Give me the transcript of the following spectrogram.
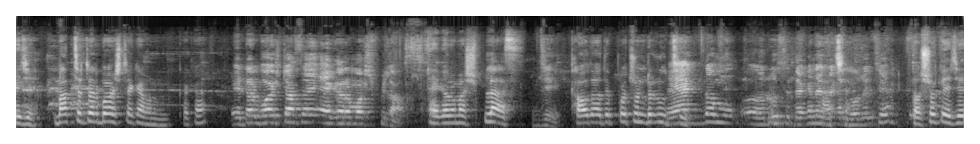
এই যে বাচ্চাটার বয়সটা কেমন কাকা? এটার বয়সটা আছে এগারো মাস প্লাস এগারো মাস প্লাস জি। খাওয়া দাওয়াতে প্রচণ্ড রুচি? একদম রুচি দেখেন আচ্ছা। দর্শক এই যে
